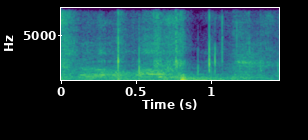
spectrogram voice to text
Să luăm o pauză.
